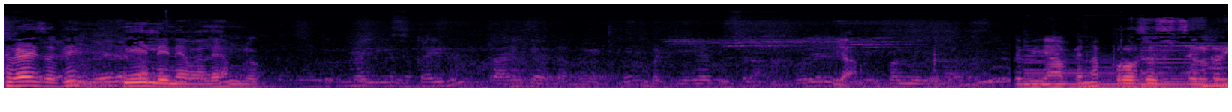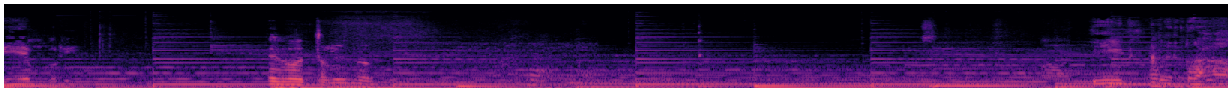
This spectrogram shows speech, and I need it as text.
guys, अभी ये लेने वाले हम लोग। या। अभी यहाँ पे ना प्रोसेस चल रही है पूरी। देखो तो वेट कर रहा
